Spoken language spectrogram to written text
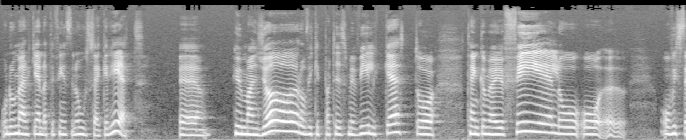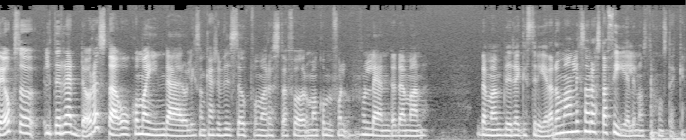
Och då märker jag ändå att det finns en osäkerhet. Eh, hur man gör och vilket parti som är vilket. Och tänk om jag gör fel. Och, och, eh, och vissa är också lite rädda att rösta och komma in där och liksom kanske visa upp vad man röstar för. Och man kommer från, från länder där man, där man blir registrerad om man liksom röstar fel inom stationstecken.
